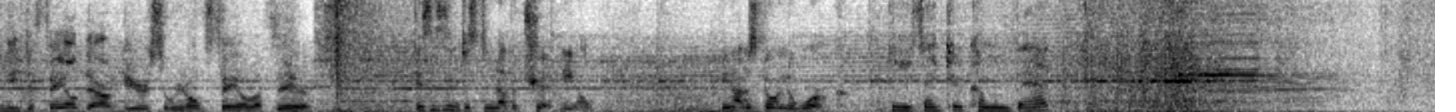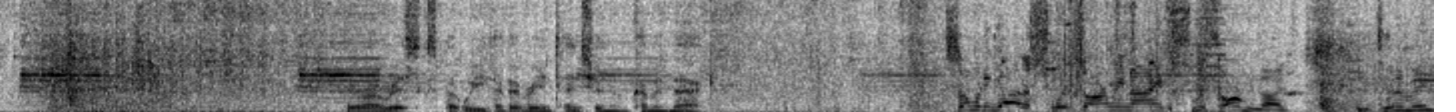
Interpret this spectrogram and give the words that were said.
We need to fail down here so we don't fail up there. This isn't just another trip, Neil. You're not just going to work. Do you think you're coming back? There are risks, but we have every intention of coming back. Somebody got a Swiss Army knife? A Swiss Army knife? You kidding me?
